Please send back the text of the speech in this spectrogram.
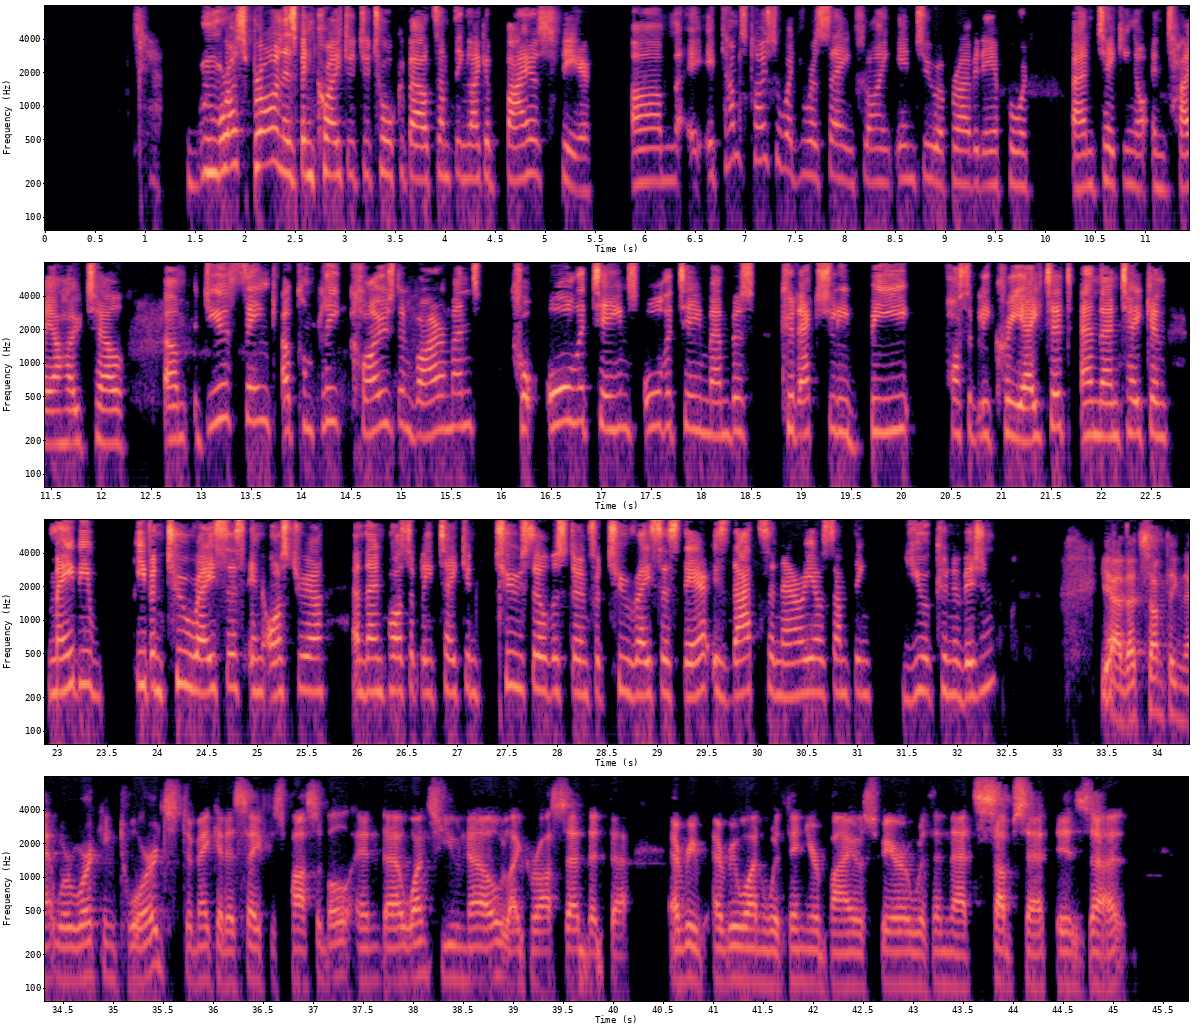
Ross Brawn has been quoted to talk about something like a biosphere um, it comes close to what you were saying, flying into a private airport and taking an entire hotel. Um, do you think a complete closed environment for all the teams, all the team members could actually be possibly created and then taken maybe even two races in Austria and then possibly taken to Silverstone for two races there? Is that scenario something you can envision? Yeah, that's something that we're working towards to make it as safe as possible. And uh, once you know, like Ross said, that uh, every everyone within your biosphere, within that subset, is uh,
